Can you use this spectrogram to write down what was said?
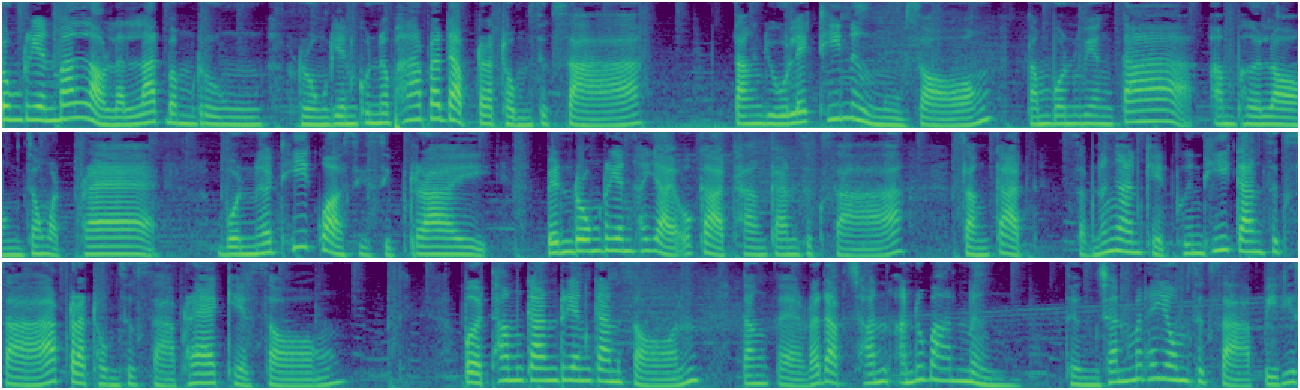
รงเรียนบ้านเหล่าลันลาดบำรุง โรงเรียนคุณภาพระดับประถมศึกษา ตั้งอยู่เลขที่ 1 หมู่ 2 ตำบลเวียงต้า อำเภอลอง จังหวัดแพร่ บนเนื้อที่กว่า 40 ไร่ เป็นโรงเรียนขยายโอกาสทางการศึกษา สังกัดสำนักงงานเขตพื้นที่การศึกษา ประถมศึกษาแพร่เขต 2 เปิดทำการเรียนการสอน ตั้งแต่ระดับชั้นอนุบาล 1 ถึงชั้นมัธยมศึกษาปีที่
